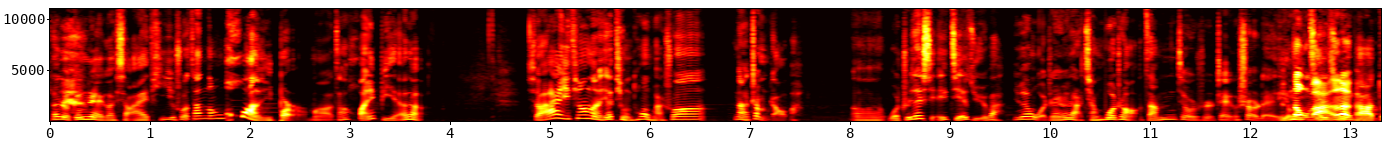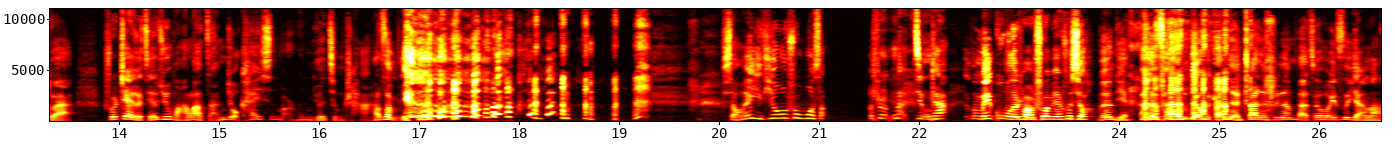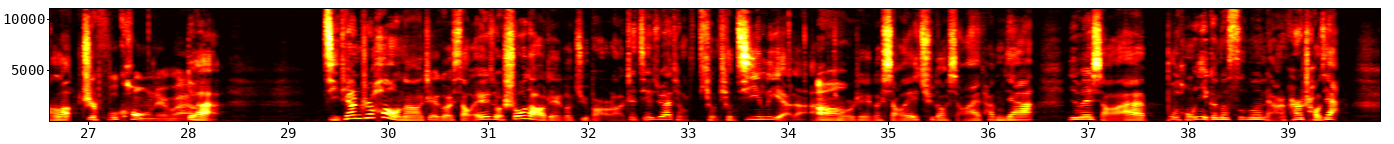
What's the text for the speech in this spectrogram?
他就跟这个小爱提议说：“咱能换一本儿吗？咱换一别的。”小爱一听呢，也挺痛快，说：“那这么着吧，嗯、我直接写一结局吧，因为我这人有点强迫症，咱们就是这个事儿得有一弄完结局啊。对，说这个结局完了，咱就开心吧。说你觉得警察怎么样？” 小黑一听说：“我操！”说那警察都没顾得上说别说行，没问题，咱们就赶紧抓紧时间把最后一次演完了。制服控这块，对，几天之后呢，这个小 A 就收到这个剧本了。这结局还挺挺挺激烈的啊，啊就是这个小 A 去到小爱他们家，因为小爱不同意跟他私奔，俩人开始吵架。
